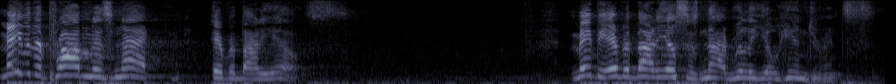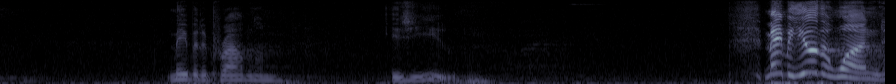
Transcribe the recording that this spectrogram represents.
Maybe the problem is not everybody else. Maybe everybody else is not really your hindrance. Maybe the problem is you. Maybe you're the one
